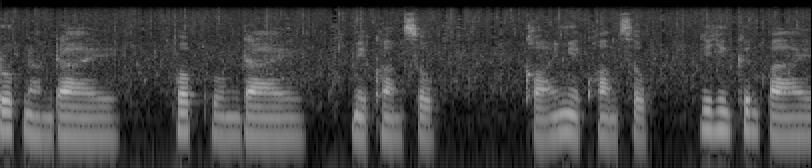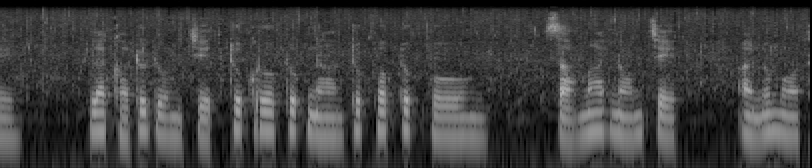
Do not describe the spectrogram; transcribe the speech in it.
รูปนามใดภพภูมิใด มีความสุข ขอให้มีความสุขยิ่งขึ้นไป และขอทุกดวงจิตทุกรูปทุกนามทุกภพทุกภูมิ สามารถน้อมจิต อนุโมท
